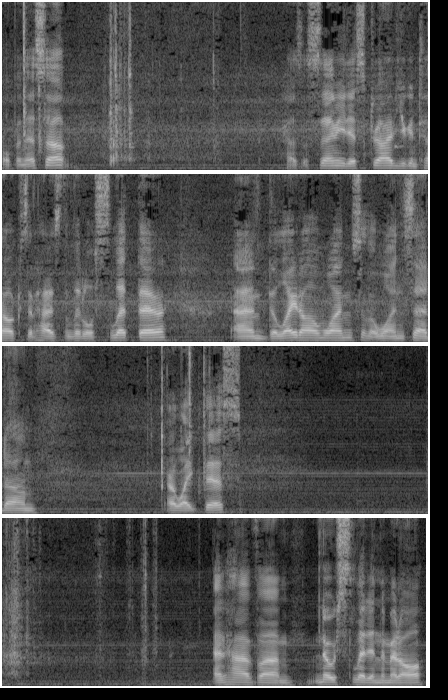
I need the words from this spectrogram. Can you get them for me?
Open this up. Has a semi disk drive, you can tell because it has the little slit there. And the Lite-On ones are the ones that um, are like this. And have um, no slit in them at all.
